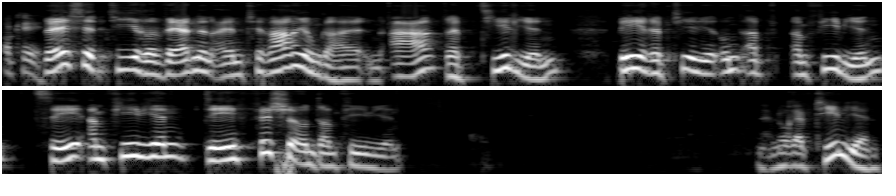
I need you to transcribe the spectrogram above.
Okay. Welche Tiere werden in einem Terrarium gehalten? A. Reptilien. B. Reptilien und Am Amphibien. C. Amphibien. D. Fische und Amphibien. Ja, nur Reptilien.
